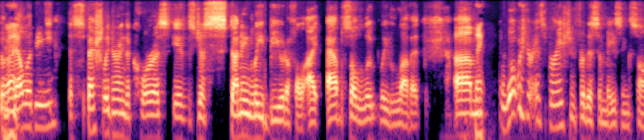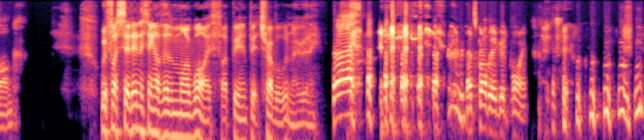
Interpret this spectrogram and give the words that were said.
The Right. melody, especially during the chorus, is just stunningly beautiful. I absolutely love it. Um, what was your inspiration for this amazing song? Well, if I said anything other than my wife, I'd be in a bit of trouble, wouldn't I? Really? That's probably a good point.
